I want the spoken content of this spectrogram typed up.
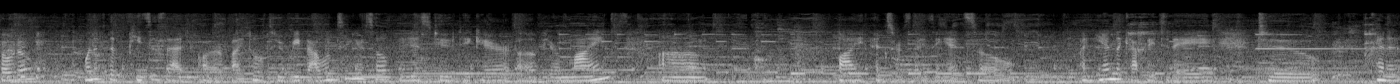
photo. One of the pieces that are vital to rebalancing yourself is to take care of your mind um, by exercising it. So I'm here in the cafe today to kind of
